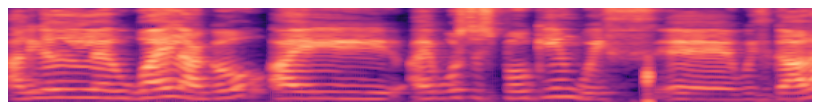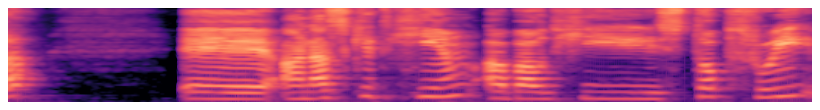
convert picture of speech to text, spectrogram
a little while ago, I I was speaking with uh, with Gala uh, and asked him about his top three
